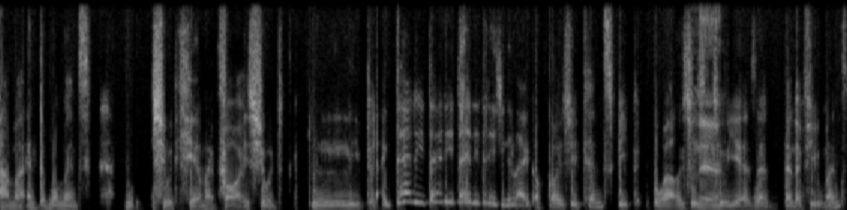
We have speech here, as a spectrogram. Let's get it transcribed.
Amma at the moment she would hear my voice, she would leap like daddy, daddy, daddy, daddy. She like, of course she can't speak well. She's yeah. two years and, and a few months.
